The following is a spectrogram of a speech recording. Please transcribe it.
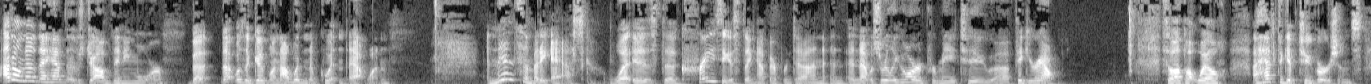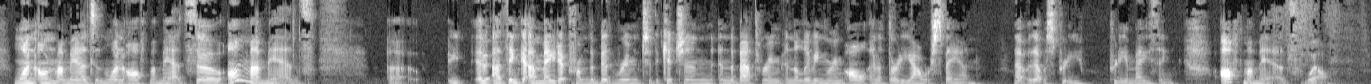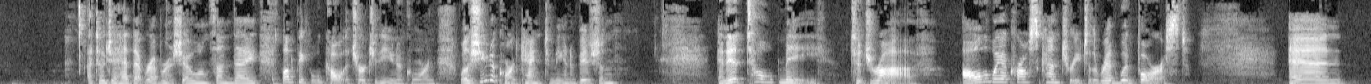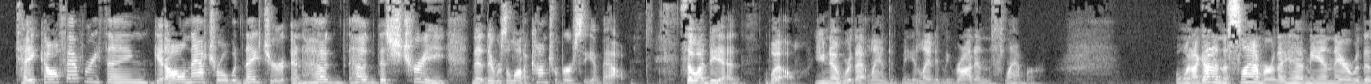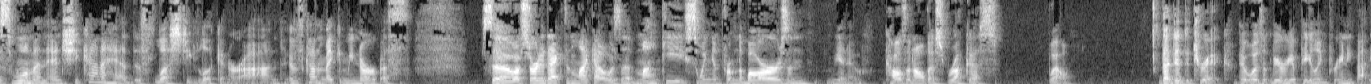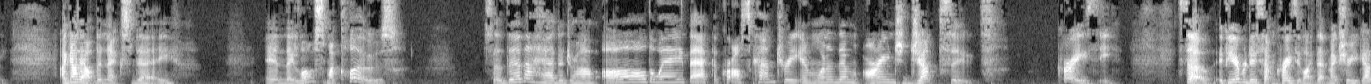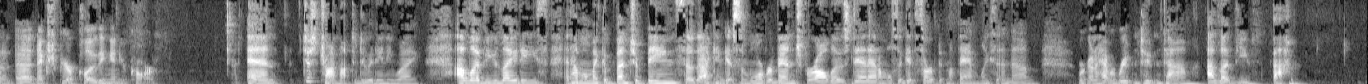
I don't know they have those jobs anymore, but that was a good one. I wouldn't have quit that one. And then somebody asked, what is the craziest thing I've ever done? And, and that was really hard for me to uh, figure out. So I thought, well, I have to give two versions, one on my meds and one off my meds. So on my meds, uh, I think I made it from the bedroom to the kitchen and the bathroom and the living room all in a 30 hour span. That, that was pretty, pretty amazing. Off my meds, well, I told you I had that reverent show on Sunday. A lot of people would call it the Church of the Unicorn. Well, this unicorn came to me in a vision and it told me to drive all the way across country to the Redwood Forest and take off everything, get all natural with nature, and hug, hug this tree that there was a lot of controversy about. So I did. Well, you know where that landed me. It landed me right in the slammer. Well, when I got in the slammer, they had me in there with this woman, and she kind of had this lusty look in her eye. It was kind of making me nervous. So I started acting like I was a monkey swinging from the bars and, you know, causing all this ruckus well, that did the trick. It wasn't very appealing for anybody. I got out the next day and they lost my clothes. So then I had to drive all the way back across country in one of them orange jumpsuits. Crazy. So if you ever do something crazy like that, make sure you got an, uh, an extra pair of clothing in your car. And just try not to do it anyway. I love you ladies, and I'm going to make a bunch of beans so that I can get some more revenge for all those dead animals that get served at my family's, and um, we're going to have a rootin' tootin' time. I love you. Bye.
